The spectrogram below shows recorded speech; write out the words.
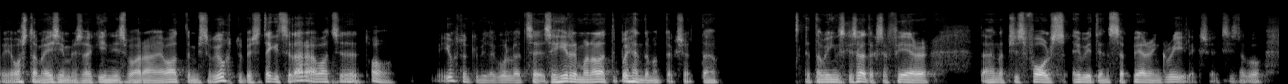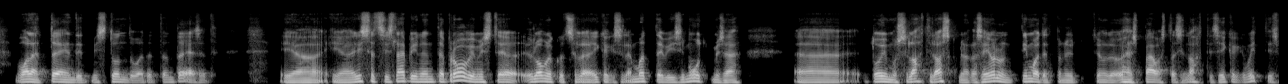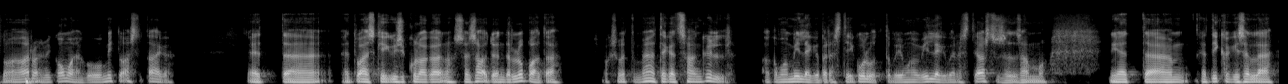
või ostame esimese kinnisvara ja vaatame, mis nagu juhtub ja siis tegid selle ära, vaatasid, et oo oh,, ei juhtunudki midagi hullu, et see, see hirm on alati põhjendamatu, eks ju, et. et nagu inglise keeles öeldakse, fear tähendab siis false evidence appearing real, eks ju, ehk siis nagu valed tõendid, mis tunduvad, et on tõesed. ja, ja lihtsalt siis läbi nende proovimiste ja loomulikult selle ikkagi selle mõtteviisi muutmise äh, toimus see lahtilaskmine, aga see ei olnud niimoodi, et ma nüüd nii-öelda ühest päevast lasin lahti, see ikkagi võttis, ma arvan, ikka omajagu mitu aastat aega. et, äh, et vahest keegi küsib, kuule, aga noh, sa saad ju endale lubada, siis hakkasin mõtlema, jah, tegelikult saan küll, aga ma millegipärast ei kuluta või ma millegipärast ei astu seda sammu. nii et, äh, et ikkagi selle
